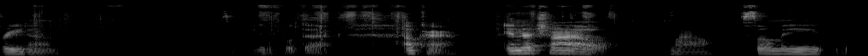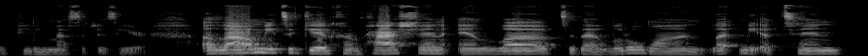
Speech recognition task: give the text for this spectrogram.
freedom. It's a beautiful deck. Okay. Inner child. Wow. So many repeating messages here. Allow me to give compassion and love to that little one. Let me attend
